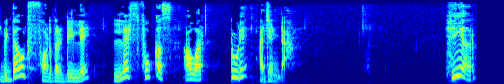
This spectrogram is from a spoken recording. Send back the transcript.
without further delay, let's focus our today agenda. Here,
